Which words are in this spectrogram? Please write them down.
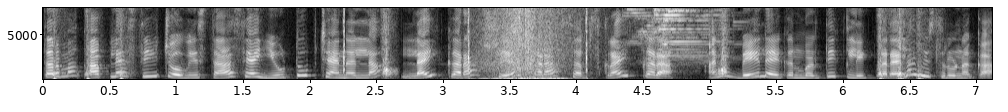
तर मग आपल्या सी चोवीस तास या यूट्यूब चॅनलला लाईक करा शेअर करा सबस्क्राईब करा आणि बेल आयकनवरती क्लिक करायला विसरू नका.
